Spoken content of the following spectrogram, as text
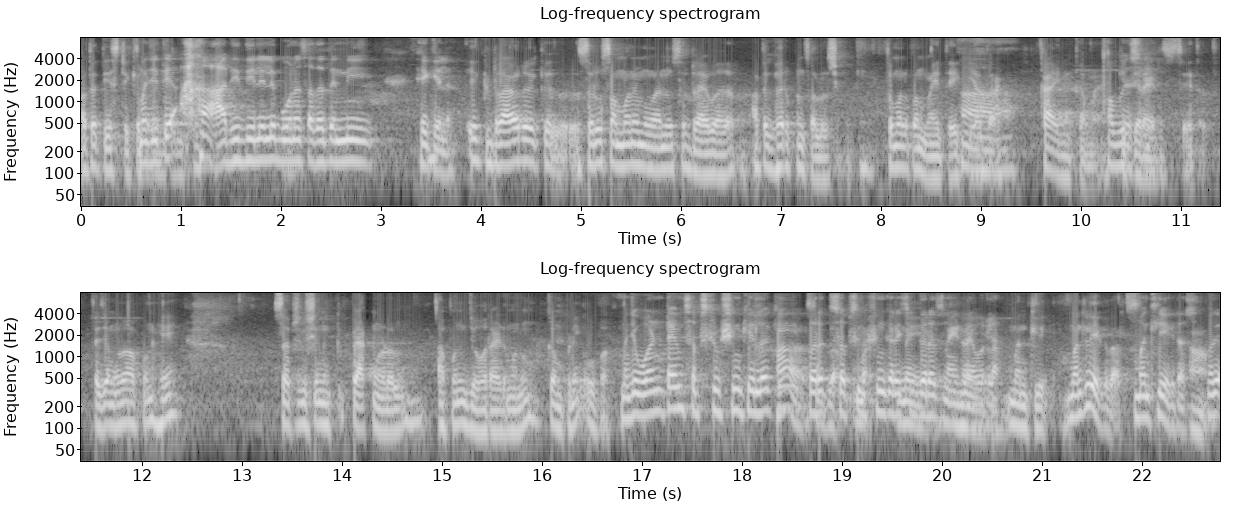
आता तीस टक्के म्हणजे ते आधी दिलेले बोनस आता त्यांनी हे केलं. एक ड्रायव्हर एक सर्वसामान्य माणूस ड्रायव्हर आता घर पण चालवू शकत तुम्हाला पण माहिती आहे की आता काय इन्कम आहे राईड्स येतात. त्याच्यामुळं आपण हे सबस्क्रिप्शन पॅक मॉडेल आपण जोहो राईड म्हणून कंपनी उभा. म्हणजे वन टाइम सबस्क्रिप्शन केलं की परत सबस्क्रिप्शन करायची गरज नाही ड्रायव्हरला मंथली मंथली एकदाच. मंथली एकदाच. म्हणजे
